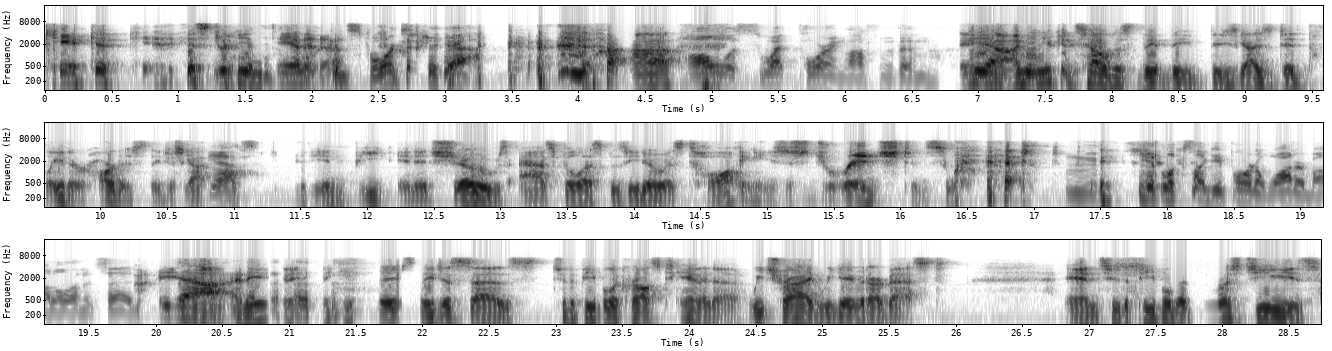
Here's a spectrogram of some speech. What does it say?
can- can- history in Canada. In sports, yeah, uh, all with sweat pouring off of him. yeah, I mean, you can tell this. The, the, these guys did play their hardest. They just got Yeah. and beat, and it shows as Phil Esposito is talking. He's just drenched in sweat. It looks like he poured a water bottle on its head. Uh, yeah, and he, and he basically just says to the people across Canada, "We tried, we gave it our best." And to the people that do us, geez,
